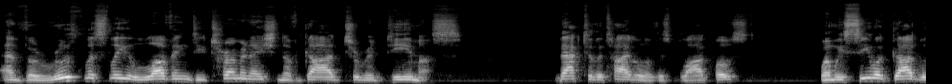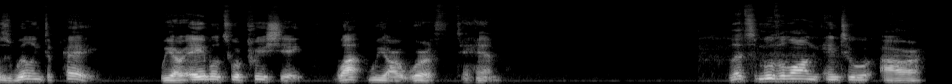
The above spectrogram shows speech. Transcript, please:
and the ruthlessly loving determination of God to redeem us. Back to the title of this blog post. When we see what God was willing to pay, we are able to appreciate what we are worth to Him. Let's move along into our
